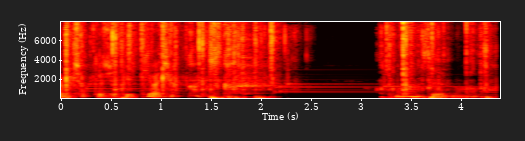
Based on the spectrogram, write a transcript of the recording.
でもチャット GPT は若干使う。まずは、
